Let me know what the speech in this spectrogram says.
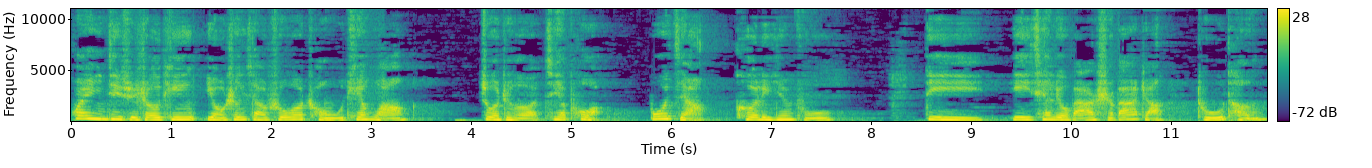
欢迎继续收听有声小说《宠物天王》，作者：揭破，播讲：颗粒音符，第一千六百二十八章：图腾。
